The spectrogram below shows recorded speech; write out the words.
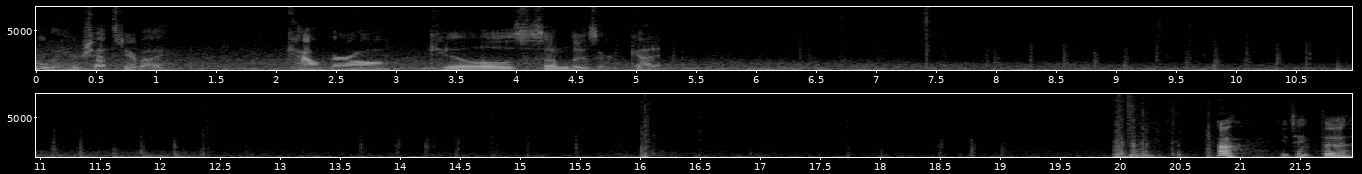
Ooh, I hear shots nearby. Cowgirl kills some loser. Got it. You take the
